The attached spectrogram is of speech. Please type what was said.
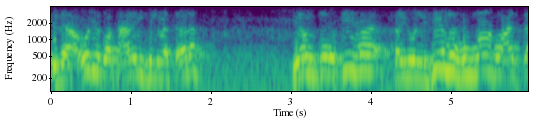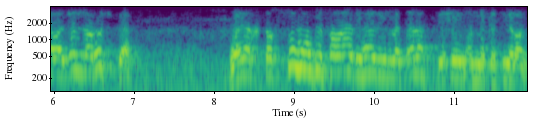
إذا عرضت عليه المسألة ينظر فيها فيلهمه الله عز وجل رشده ويختصه بصواب هذه المسألة في حين أن كثيرا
